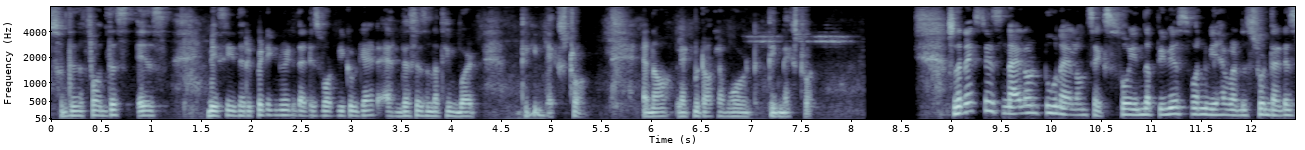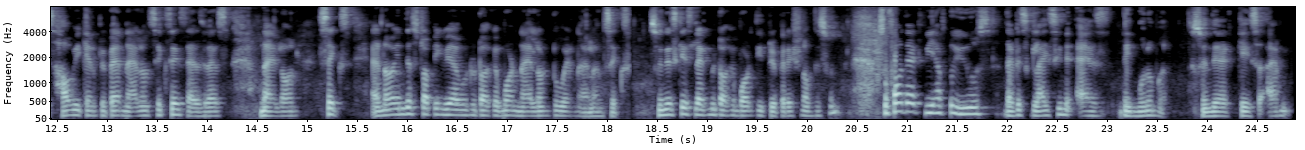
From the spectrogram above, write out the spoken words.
So therefore this is basically the repeating unit that is what we could get and this is nothing but the dextron. And now let me talk about the next one. So the next is nylon 2 nylon 6. So in the previous one we have understood that is how we can prepare nylon 6 as well as nylon 6 and now in this topic we are going to talk about nylon 2 and nylon 6. So in this case let me talk about the preparation of this one. So for that we have to use that is glycine as the monomer. So in that case I am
